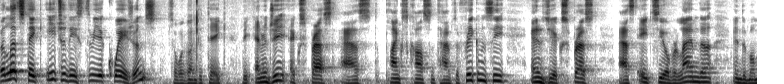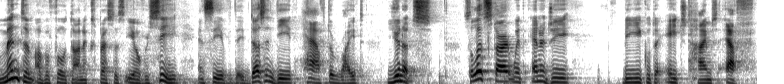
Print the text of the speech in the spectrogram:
But let's take each of these three equations. So we're going to take the energy expressed as Planck's constant times the frequency, energy expressed as hc over lambda, and the momentum of a photon expressed as E over c, and see if it does indeed have the right units. So let's start with energy being equal to h times f.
